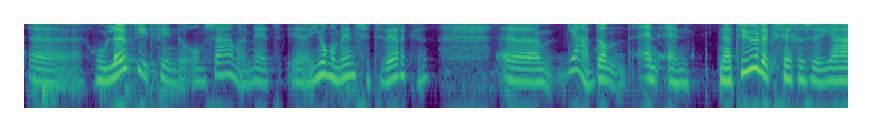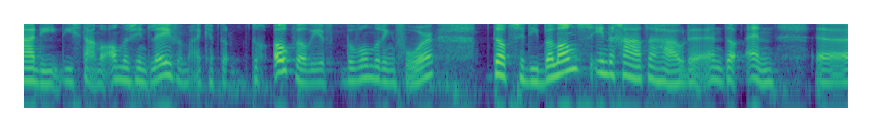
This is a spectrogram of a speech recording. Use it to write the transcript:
eh, hoe leuk die het vinden om samen met eh, jonge mensen te werken. ehm, ja, dan, en, en natuurlijk zeggen ze, ja, die, die staan wel anders in het leven. Maar ik heb er toch ook wel weer bewondering voor. Dat ze die balans in de gaten houden. En, dat, en eh,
